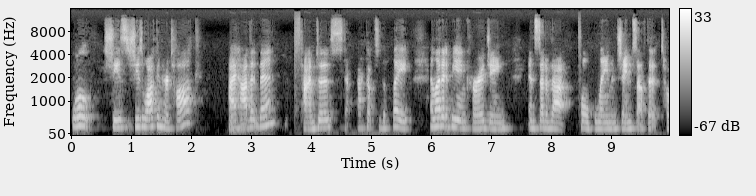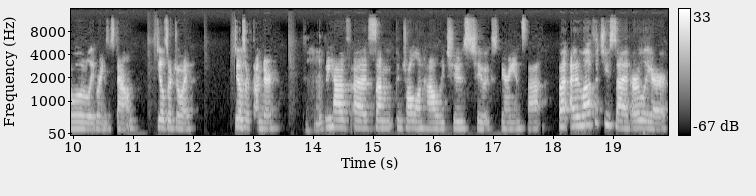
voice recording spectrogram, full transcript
well she's she's walking her talk. Mm-hmm. I haven't been time to step back up to the plate and let it be encouraging instead of that whole blame and shame stuff that totally brings us down. Steals our joy, steals yeah. our thunder. Mm-hmm. We have uh, some control on how we choose to experience that. But I love that you said earlier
